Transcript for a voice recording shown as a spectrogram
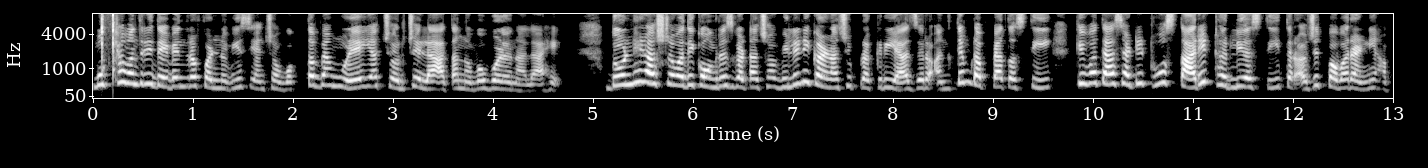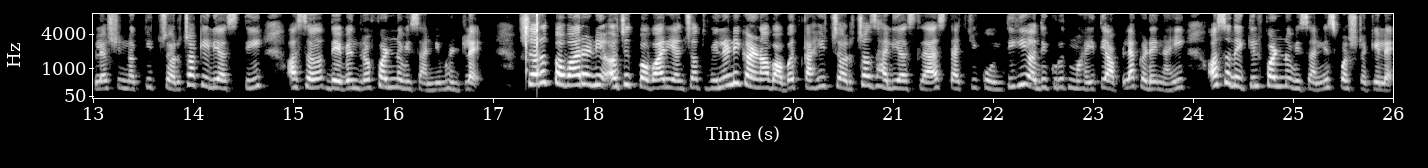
मुख्यमंत्री देवेंद्र फडणवीस यांच्या वक्तव्यामुळे या चर्चेला आता नवं वळण आलं आहे. दोन्ही राष्ट्रवादी काँग्रेस गटाच्या विलिनीकरणाची प्रक्रिया जर अंतिम टप्प्यात असती किंवा त्यासाठी ठोस तारीख ठरली असती तर अजित पवारांनी आपल्याशी नक्की चर्चा केली असती असं देवेंद्र फडणवीसांनी म्हटलंय. शरद पवार आणि अजित पवार यांच्यात विलिनीकरणाबाबत काही चर्चा झाली असल्यास त्याची कोणतीही अधिकृत माहिती आपल्याकडे नाही असं देखील फडणवीसांनी स्पष्ट केलंय.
